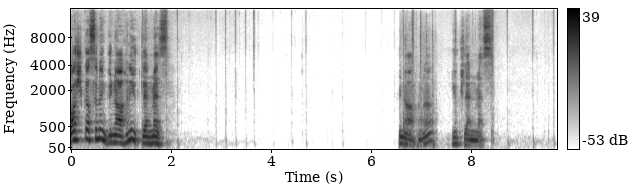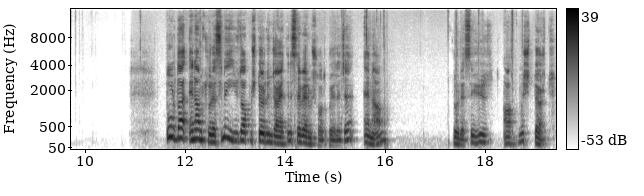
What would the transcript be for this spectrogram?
başkasının günahını yüklenmez. Günahını yüklenmez. Burada Enam suresinin 164. ayetini size vermiş olduk böylece. Enam suresi 164.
